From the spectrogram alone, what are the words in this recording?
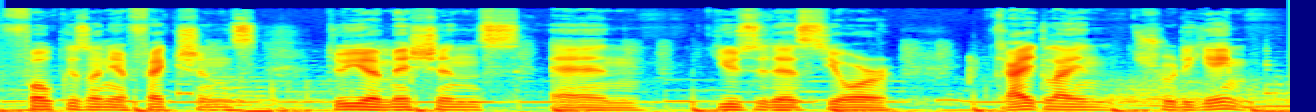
focus on your factions, do your missions and use it as your guideline through the game.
